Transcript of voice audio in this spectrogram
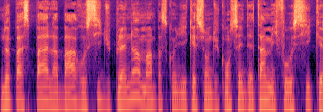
ne passent pas à la barre aussi du plénum, hein, parce qu'il est question du Conseil d'État, mais il faut aussi que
